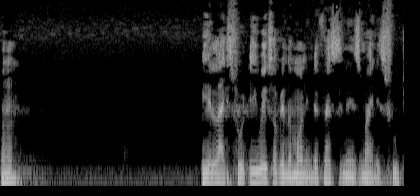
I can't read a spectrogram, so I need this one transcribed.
Hmm? He likes food. He wakes up in the morning, the first thing in his mind is food.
